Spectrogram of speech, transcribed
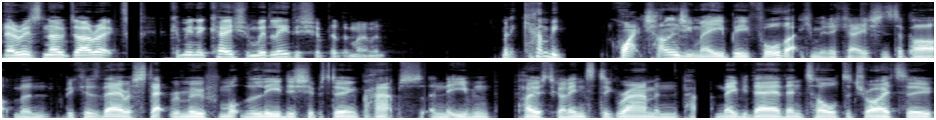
there is no direct communication with leadership at the moment. But it can be quite challenging, maybe, for that communications department because they're a step removed from what the leadership's doing, perhaps, and even posting on Instagram, and maybe they're then told to try to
